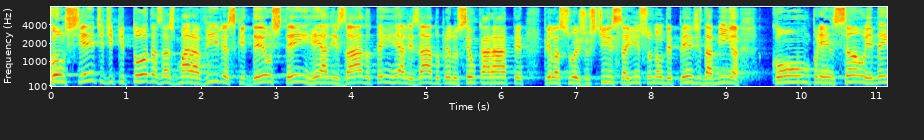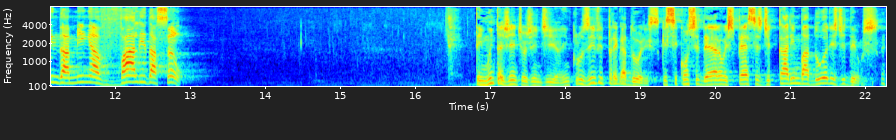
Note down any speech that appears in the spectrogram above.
consciente de que todas as maravilhas que Deus tem realizado, tem realizado pelo seu caráter, pela sua justiça, e isso não depende da minha compreensão e nem da minha validação. Tem muita gente hoje em dia, inclusive pregadores, que se consideram espécies de carimbadores de Deus.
